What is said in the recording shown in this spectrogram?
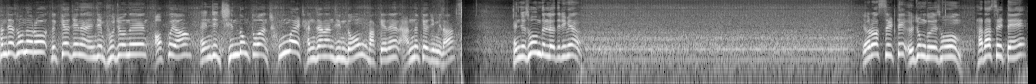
현재 손으로 느껴지는 엔진 부조는 없고요. 엔진 진동 또한 정말 잔잔한 진동 밖에는 안 느껴집니다. 엔진 소음 들려드리면 열었을 때 이 정도의 소음, 닫았을 때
